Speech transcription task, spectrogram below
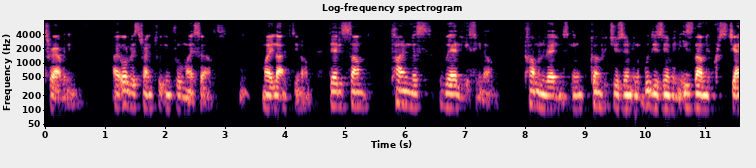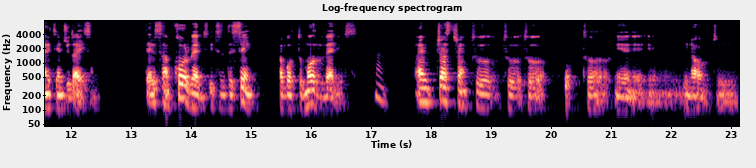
traveling. I always trying to improve myself, my life. You know, there is some timeless values. You know, common values in Confucianism, in Buddhism, in Islam, in Christianity, and Judaism there is some core values. It is the same about the moral values. Hmm. I'm just trying to to to to uh, you know to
